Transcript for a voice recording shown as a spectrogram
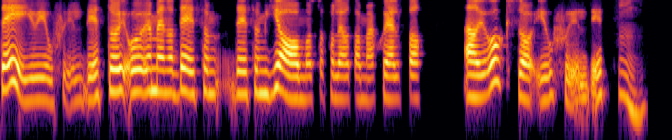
det är ju oskyldigt och, och jag menar det som, det som jag måste förlåta mig själv för är ju också oskyldigt. Mm.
